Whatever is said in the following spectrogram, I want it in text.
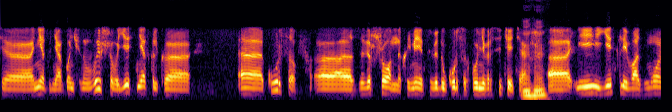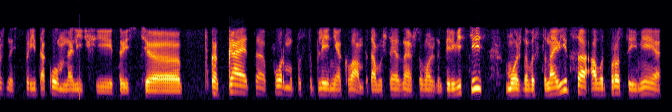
э, нет неоконченного высшего, есть несколько э, курсов завершенных, имеется в виду курсов в университете. Uh-huh. И есть ли возможность при таком наличии, то есть какая-то форма поступления к вам, потому что я знаю, что можно перевестись, можно восстановиться, а вот просто имея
